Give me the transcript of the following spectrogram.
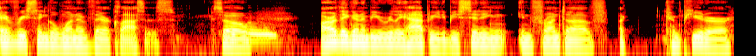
every single one of their classes. So mm-hmm. Are they going to be really happy to be sitting in front of a computer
